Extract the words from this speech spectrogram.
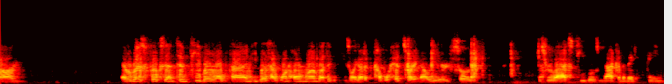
um, everybody's focusing on Tim Tebow all the time. He does have one home run, but I think he's only got a couple hits right now either. So just relax. Tebow's not going to make the team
